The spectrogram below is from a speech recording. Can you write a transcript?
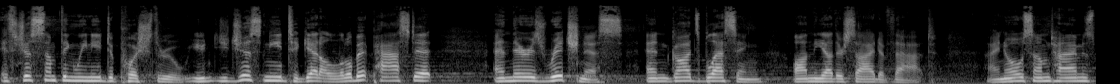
it's just something we need to push through. You, you just need to get a little bit past it, and there is richness and God's blessing on the other side of that. I know sometimes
